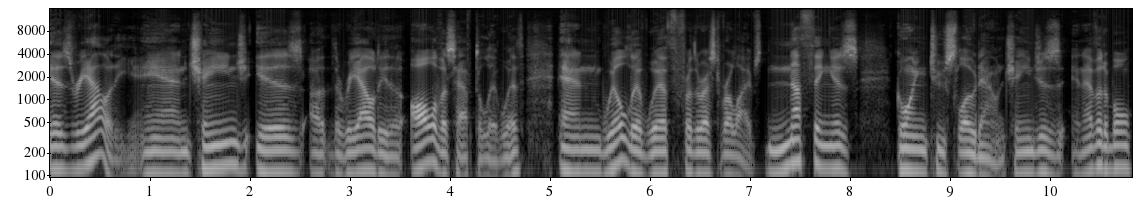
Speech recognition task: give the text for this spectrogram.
is reality, and change is uh, the reality that all of us have to live with and will live with for the rest of our lives. Nothing is going to slow down. Change is inevitable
